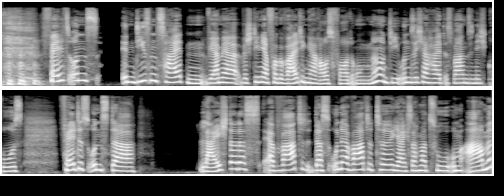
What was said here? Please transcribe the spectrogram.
Fällt uns in diesen Zeiten, wir haben ja, wir stehen ja vor gewaltigen Herausforderungen, ne? Und die Unsicherheit ist wahnsinnig groß. Fällt es uns da leichter, das, erwartet, das Unerwartete, ja, ich sag mal, zu umarmen?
